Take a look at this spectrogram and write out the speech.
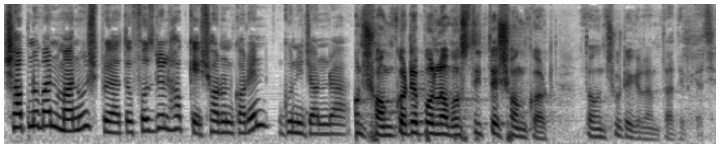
স্বপ্নবান মানুষ প্রয়াত ফজলুল হককে স্মরণ করেন গুণীজনরা। যখন সংকটে পড়লাম অস্তিত্বের সংকট তখন ছুটে গেলাম তাদের কাছে।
